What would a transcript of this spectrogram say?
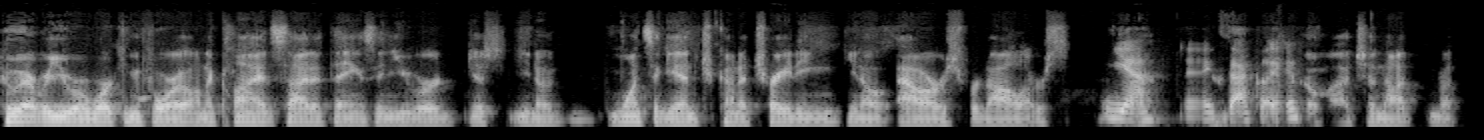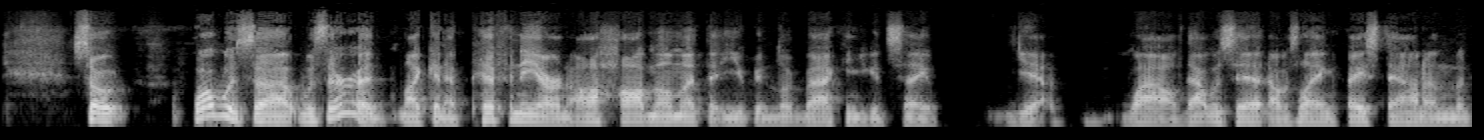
whoever you were working for on a client side of things, and you were just, you know, once again, kind of trading, you know, hours for dollars. Yeah, exactly. So much, and not. So, what was uh was there a like an epiphany or an aha moment that you could look back and you could say yeah wow that was it. I was laying face down on the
